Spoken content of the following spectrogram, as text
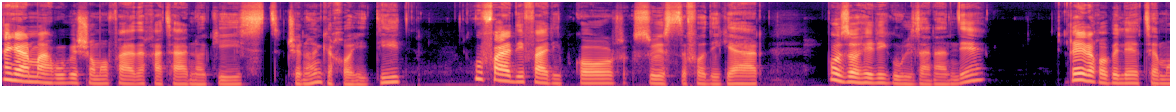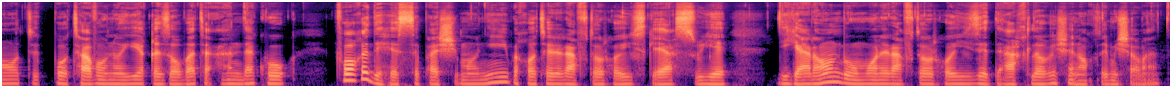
اگر محبوب شما فرد خطرناکی است چنان که خواهید دید او فردی فریبکار سوء استفادهگر با ظاهری گول زننده غیر قابل اعتماد با توانایی قضاوت اندک و فاقد حس پشیمانی به خاطر رفتارهایی است که از سوی دیگران به عنوان رفتارهایی ضد اخلاقی شناخته می شوند.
